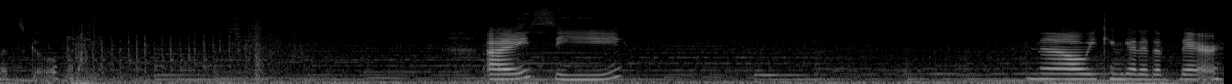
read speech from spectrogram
Let's go. I see. Now we can get it up there.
